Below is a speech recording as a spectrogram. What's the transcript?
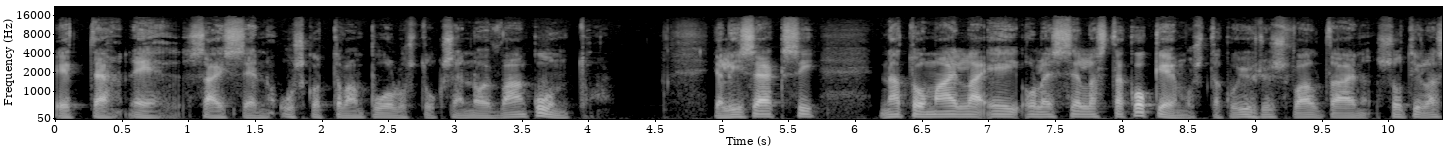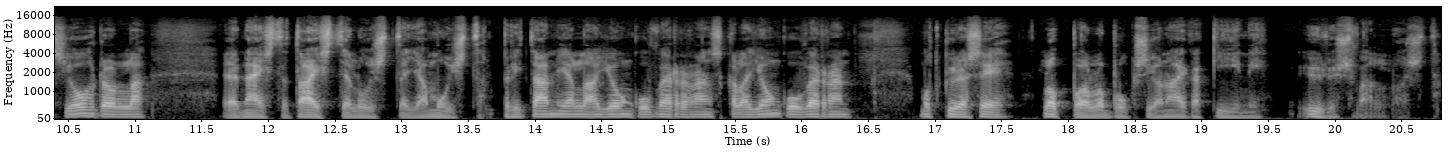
että ne saisi sen uskottavan puolustuksen noin vaan kuntoon. Ja lisäksi NATO-mailla ei ole sellaista kokemusta kuin Yhdysvaltain sotilasjohdolla näistä taisteluista ja muista. Britannialla on jonkun verran, Ranskalla jonkun verran, mutta kyllä se loppujen lopuksi on aika kiinni Yhdysvalloista.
